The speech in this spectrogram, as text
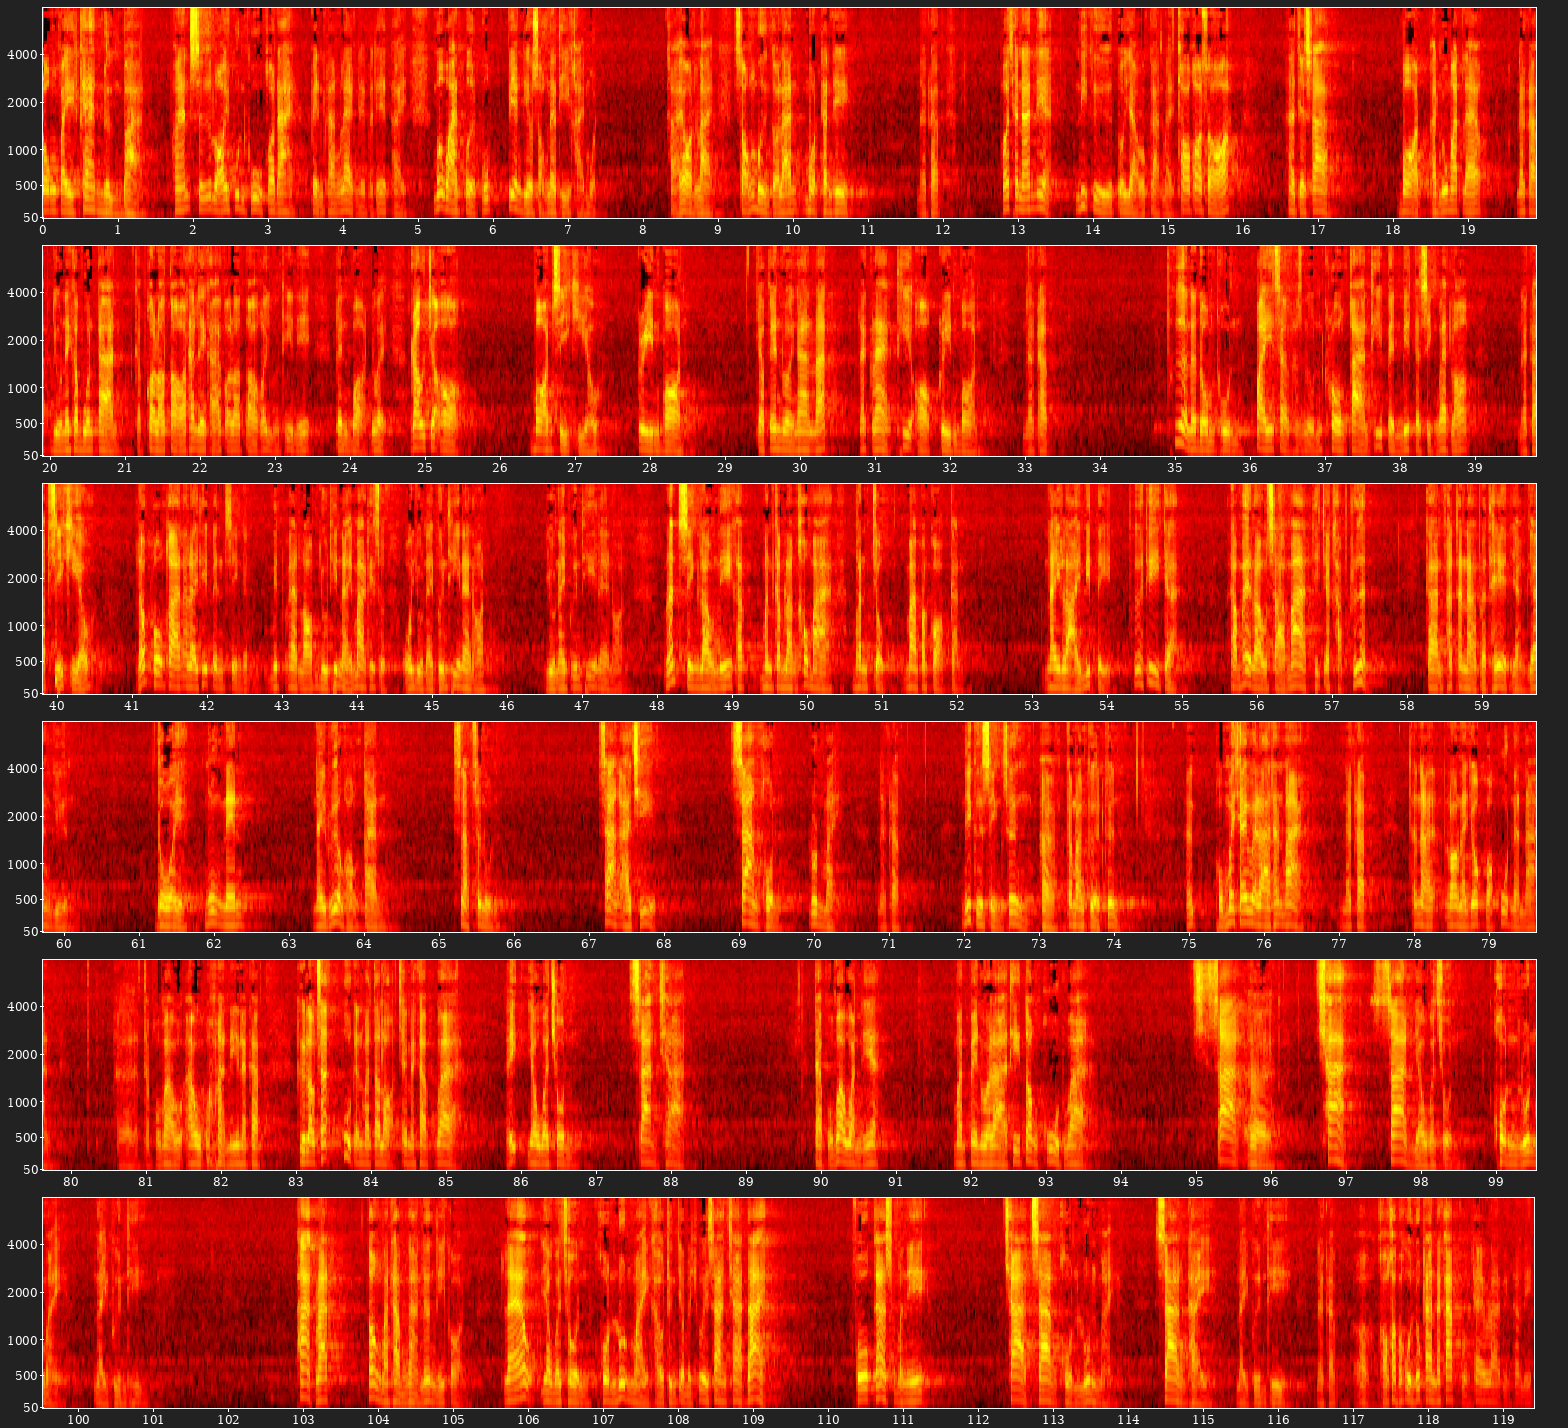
ลงไปแค่ 1 บาท เพราะฉะนั้นซื้อร้อยหุ้นกู้ก็ได้ เป็นครั้งแรกในประเทศไทย เมื่อวานเปิดปุ๊บ เปี้ยงเดียว 2 นาทีขายหมด ขายออนไลน์ 20,000กว่าล้านหมดทันทีนะครับ เพราะฉะนั้นเนี่ย นี่คือตัวอย่างโอกาสใหม่ทกสถ้าจะทราบบอร์ดอนุมัติแล้วนะครับอยู่ในขบวนการกับกรตท่านเลขากรตก็อยู่ที่นี้เป็นบอร์ดด้วย เราจะออกบอลสีเขียวกรีนบอลจะเป็นหน่วยงานรัฐแรก ๆ ที่ออกกรีนบอลนะครับ เพื่อระดมทุนไปสนับสนุนโครงการที่เป็นมิตรกับสิ่งแวดล้อมนะครับ สีเขียว แล้วโครงการอะไรที่เป็นสิ่งมิตรแวดล้อมอยู่ที่ไหนมากที่สุด โอ้อยู่ในพื้นที่แน่นอน อยู่ในพื้นที่แน่นอนเพราะนั้นสิ่งเหล่านี้ครับมันกำลังเข้ามาบรรจบมาประกอบกัน ในหลายมิติเพื่อที่จะทำให้เราสามารถที่จะขับเคลื่อน การพัฒนาประเทศอย่างยั่งยืน โดยมุ่งเน้นในเรื่องของการสนับสนุน สร้างอาชีพ สร้างคนรุ่นใหม่ นะครับ นี่คือสิ่งซึ่งกำลังเกิดขึ้นนั้นผมไม่ใช้เวลาท่านมากนะครับท่านรองนายกบอกพูดนานๆแต่ผมเอาเอาประมาณนี้นะครับ คือเราพูดกันมาตลอดใช่ไหมครับว่าเยาวชนสร้างชาติ แต่ผมว่าวันนี้มันเป็นเวลาที่ต้องพูดว่าสร้างชาติสร้างเยาวชน คนรุ่นใหม่ ในพื้นที่ ภาครัฐต้องมาทำงานเรื่องนี้ก่อน แล้วเยาวชนคนรุ่นใหม่เขาถึงจะมาช่วยสร้างชาติได้ โฟกัสวันนี้ ชาติสร้างคนรุ่นใหม่ สร้างไทยในพื้นที่นะครับออขอขอบพระคุณทุกท่านนะครับ ผมใช้เวลาเพียงเท่านี้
